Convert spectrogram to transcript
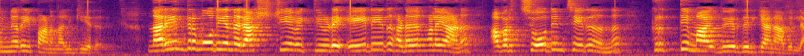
മുന്നറിയിപ്പാണ് നൽകിയത്. നരേന്ദ്രമോദി എന്ന രാഷ്ട്രീയ വ്യക്തിയുടെ ഏതേത് ഘടകങ്ങളെയാണ് അവർ ചോദ്യം ചെയ്തതെന്ന് കൃത്യമായി വേർതിരിക്കാനാവില്ല.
